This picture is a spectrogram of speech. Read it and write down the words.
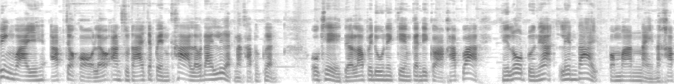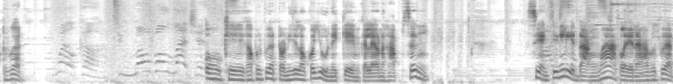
วิ่งไวอัพเจาะกาะแล้วอันสุดท้ายจะเป็นฆ่าแล้วได้เลือดนะครับเพื่อนๆโอเค เดี๋ยวเราไปดูในเกมกันดีกว่าครับว่าฮีโร่ตัวเนี้ยเล่นได้ประมาณไหนนะครับเพื่อนๆโอเคครับเพื่อนๆตอนนี้เราก็อยู่ในเกมกันแล้วนะครับ ซึ่งเสียงจิ้งหรีดดังมากเลยนะครับเพื่อน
